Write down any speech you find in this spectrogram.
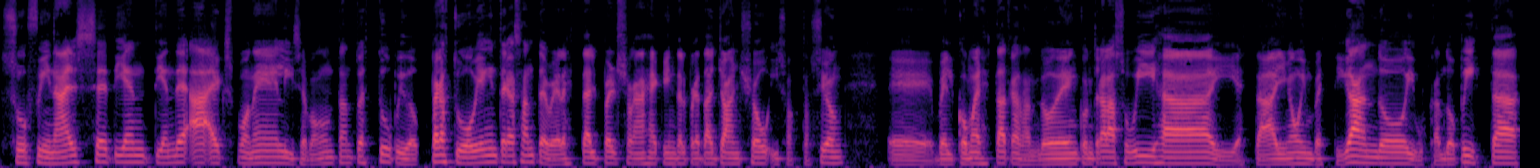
su final se tien- tiende a exponer y se pone un tanto estúpido, pero estuvo bien interesante ver este el personaje que interpreta John Show y su actuación eh, ver cómo él está tratando de encontrar a su hija y está investigando y buscando pistas.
